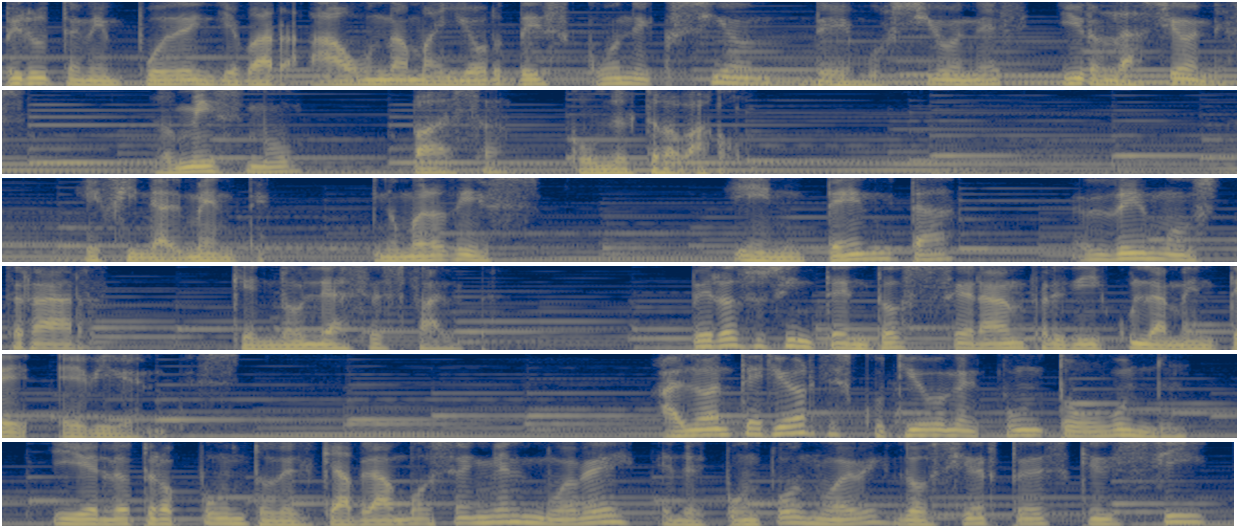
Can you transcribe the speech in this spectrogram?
pero también pueden llevar a una mayor desconexión de emociones y relaciones. Lo mismo pasa con el trabajo. Y finalmente, número 10. Intenta demostrar que no le haces falta, pero sus intentos serán ridículamente evidentes. A lo anterior discutido en el punto 1 y el otro punto del que hablamos en el 9, en el punto 9, lo cierto es que si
